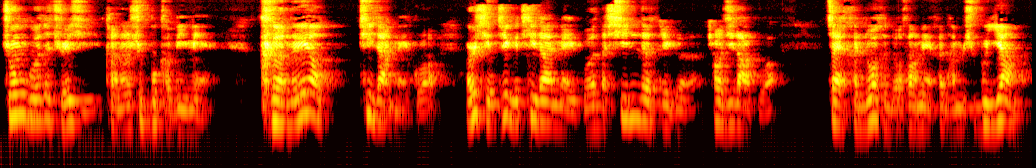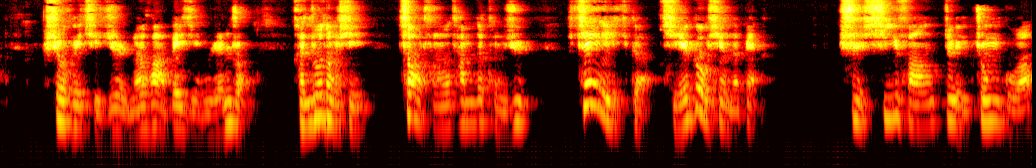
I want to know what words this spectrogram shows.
中国的崛起可能是不可避免，可能要替代美国，而且这个替代美国的新的这个超级大国，在很多很多方面和他们是不一样的，社会体制、文化背景、人种很多东西造成了他们的恐惧。这个结构性的变革，是西方对中国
